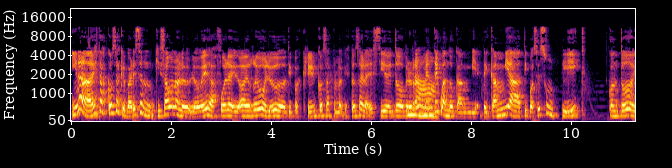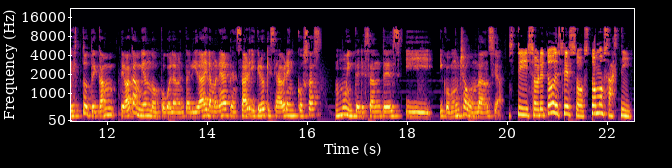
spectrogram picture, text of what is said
Y nada, estas cosas que parecen, quizá uno lo, lo ve de afuera y ay, re boludo, tipo escribir cosas por lo que estás agradecido y todo, pero No. realmente cuando cambia, te cambia, tipo haces un clic con todo esto, te, cam- te va cambiando un poco la mentalidad y la manera de pensar y creo que se abren cosas muy interesantes y, y con mucha abundancia. Sí, sobre todo es eso, somos así.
